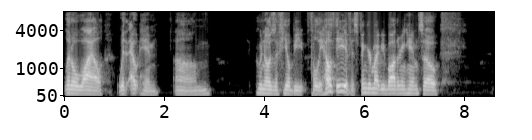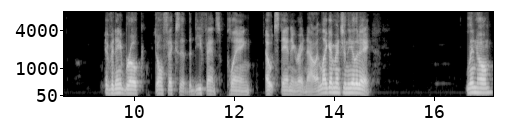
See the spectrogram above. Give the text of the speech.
little while without him. Um, who knows if he'll be fully healthy, if his finger might be bothering him. So if it ain't broke, don't fix it. The defense playing outstanding right now. And like I mentioned the other day, Lindholm,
